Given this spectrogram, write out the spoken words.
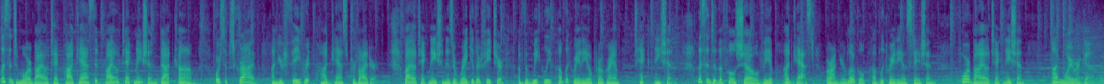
Listen to more biotech podcasts at biotechnation.com or subscribe on your favorite podcast provider. Biotech Nation is a regular feature of the weekly public radio program Tech Nation. Listen to the full show via podcast or on your local public radio station. For Biotech Nation, I'm Moira Gunn.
